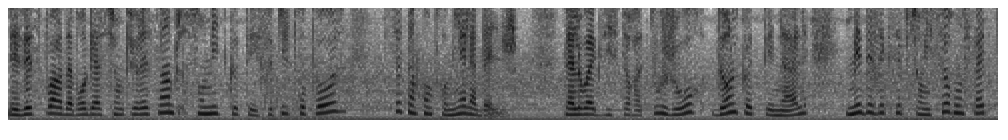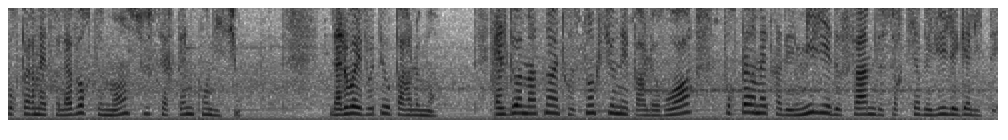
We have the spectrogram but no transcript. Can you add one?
Les espoirs d'abrogation pure et simple sont mis de côté. Ce qu'il propose, c'est un compromis à la belge. La loi existera toujours dans le code pénal, mais des exceptions y seront faites pour permettre l'avortement sous certaines conditions. La loi est votée au Parlement. Elle doit maintenant être sanctionnée par le roi pour permettre à des milliers de femmes de sortir de l'illégalité.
